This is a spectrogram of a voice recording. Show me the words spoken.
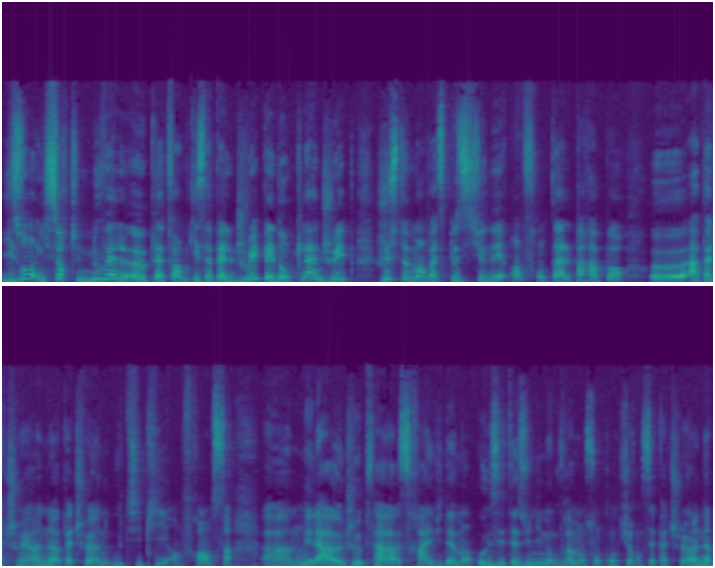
ils, ont, ils sortent une nouvelle plateforme qui s'appelle Drip. Et donc là, Drip, justement, va se positionner en frontal par rapport à Patreon, Patreon ou Tipeee en France. mais là, Drip, ça sera évidemment aux États-Unis, donc vraiment son concurrent, c'est Patreon.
